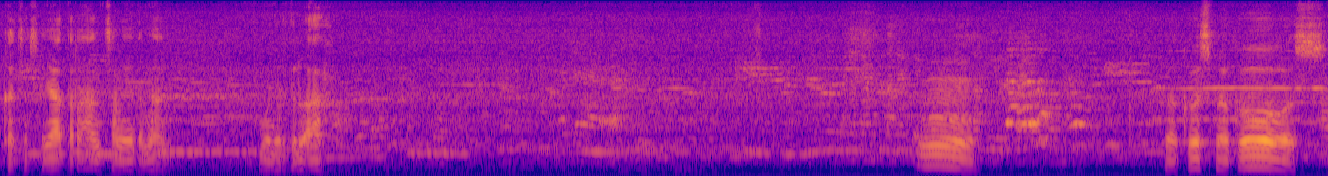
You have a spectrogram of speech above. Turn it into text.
gajah saya terancam ya teman. Mundur dulu ah. Hmm. Bagus bagus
